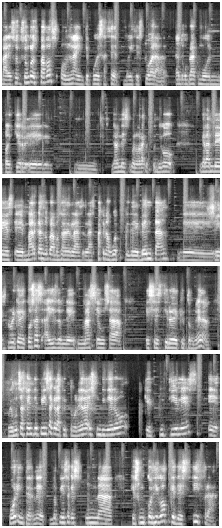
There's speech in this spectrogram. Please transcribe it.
Vale, eso son los pagos online que puedes hacer, como dices tú ahora, tanto comprar como en cualquier eh, mm, grandes, bueno, digo grandes eh, marcas, ¿no? Vamos a ver las, las, páginas web de venta de, sí. de cosas, ahí es donde más se usa ese estilo de criptomoneda. Porque mucha gente piensa que la criptomoneda es un dinero que tú tienes eh, por internet. No piensa que es, una, que es un código que descifra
